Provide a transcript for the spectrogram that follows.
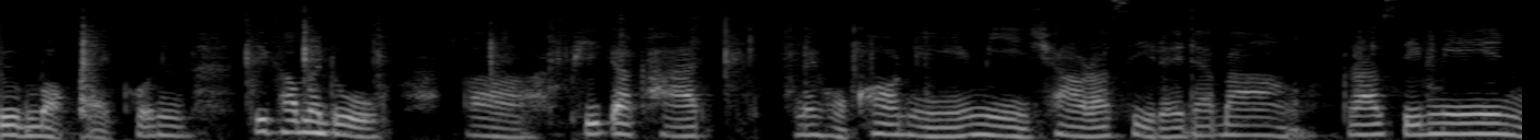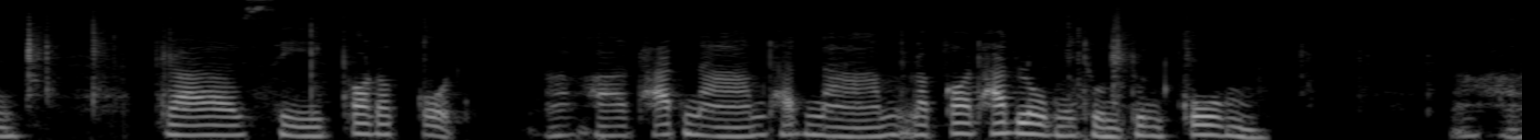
ลืมบอกหลายคนที่เข้ามาดูพิกาคัสในหัวข้อนี้มีชาวราศีอะไรได้บ้าง ราศีมีน ราศีกรกฎนะคะธาตุน้ำธาตุน้ำแล้วก็ธาตุลมมีถุนตุนกุมนะคะ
